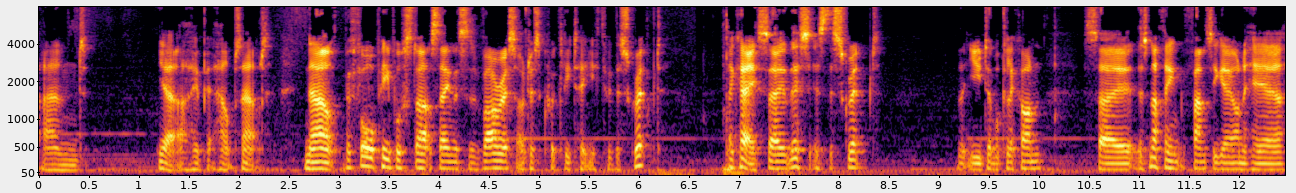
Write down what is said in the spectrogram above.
And yeah, I hope it helps out. Now, before people start saying this is a virus, I'll just quickly take you through the script. Okay, so this is the script that you double click on. So there's nothing fancy going on here.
